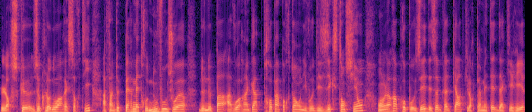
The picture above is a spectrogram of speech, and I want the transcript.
lorsque The Clone Noir est sorti afin de permettre aux nouveaux joueurs de ne pas avoir un gap trop important au niveau des extensions. On leur a proposé des upgrade cards qui leur permettaient d'acquérir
